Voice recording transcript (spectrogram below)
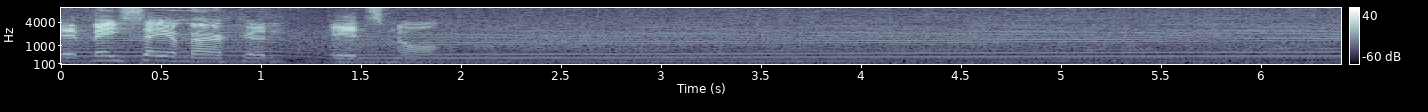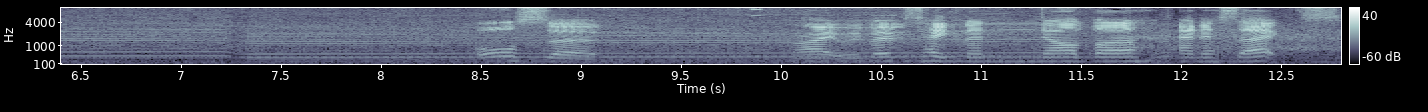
It may say American, it's not. Awesome. Right, we've overtaken another NSX.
